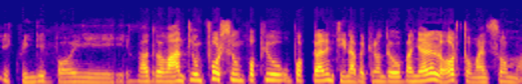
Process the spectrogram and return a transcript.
E quindi poi vado avanti, un, forse un po, più, un po' più valentina perché non devo bagnare l'orto, ma insomma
